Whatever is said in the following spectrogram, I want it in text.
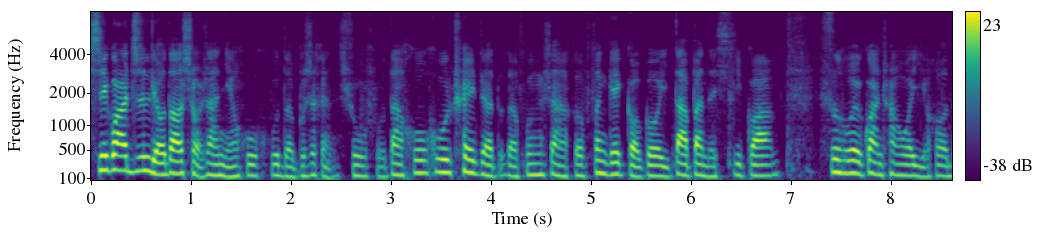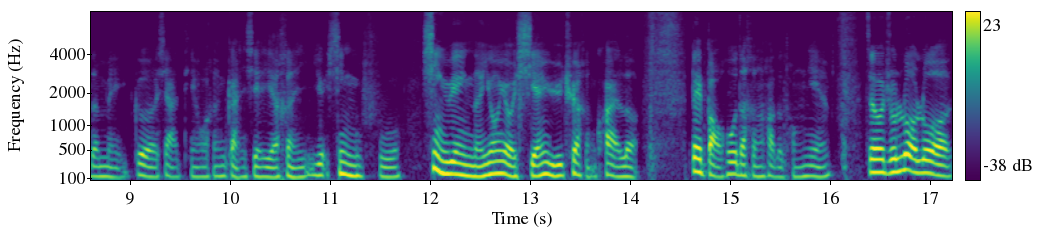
西瓜汁流到手上，黏糊糊的，不是很舒服。但呼呼吹着的风扇和分给狗狗一大半的西瓜，似乎会贯穿我以后的每个夏天。我很感谢，也很幸福、幸运，能拥有咸鱼却很快乐、被保护的很好的童年。最后祝洛洛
